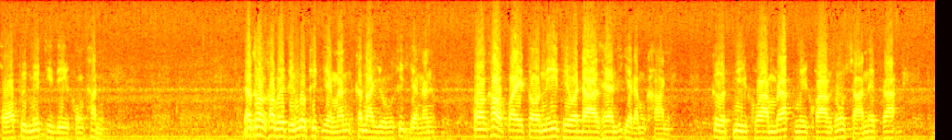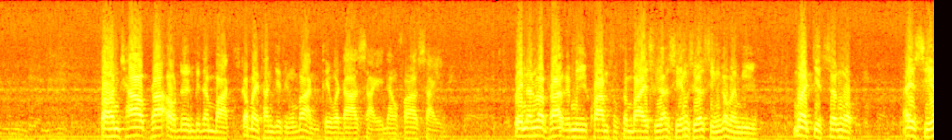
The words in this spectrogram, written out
ขอเป็นมิตรที่ดีของท่าน แล้วก็เข้าไปถึงก็คิดอย่างนั้นขณะอยู่คิดอย่างนั้น พอเข้าไปตอนนี้เทวดาแทนที่จะรำคาญเเกิดมีความรักมีความสงสารในพระ ตอนเช้าพระออกเดินบิณฑบาตก็ไม่ทันจะถึงบ้าน เทวดาใส่นางฟ้าใส่ เป็นนั้นว่าพระก็มีความสุขสบายเสือเสียงเสือสิงก็ไม่มี เมื่อจิตสงบไอ้เสียง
